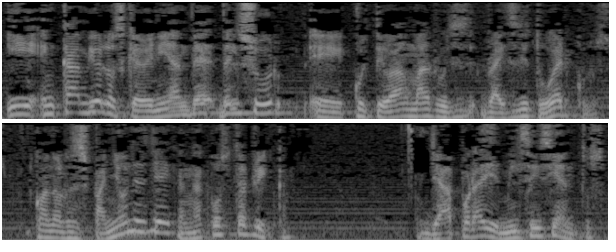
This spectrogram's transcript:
Y en cambio los que venían del sur eh, cultivaban más raíces, y tubérculos. Cuando los españoles llegan a Costa Rica, ya por ahí en 1600,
